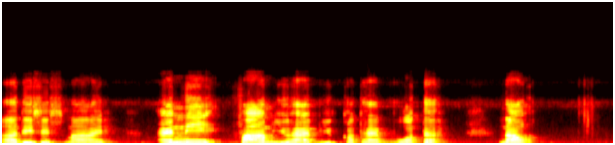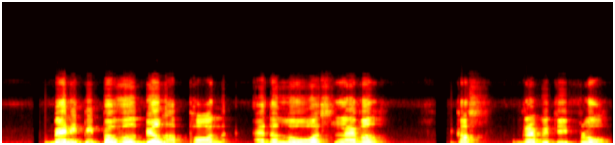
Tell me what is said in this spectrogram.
Uh, this is my any farm you have, you got to have water. Now, many people will build a pond at the lowest level because gravity flow.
